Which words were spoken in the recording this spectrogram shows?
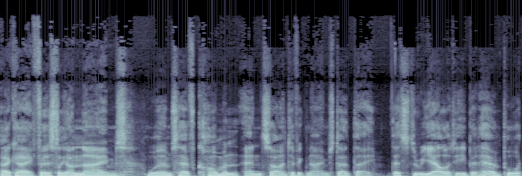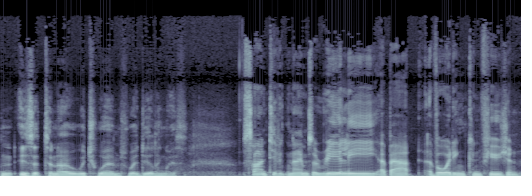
Okay, firstly on names. Worms have common and scientific names, don't they? That's the reality, but how important is it to know which worms we're dealing with? Scientific names are really about avoiding confusion,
